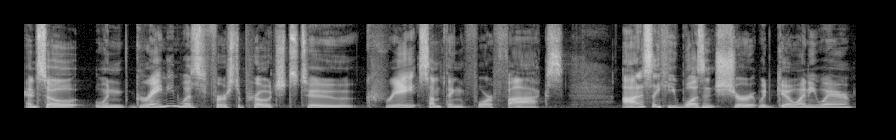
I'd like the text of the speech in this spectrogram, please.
And so when Groening was first approached to create something for Fox, honestly, he wasn't sure it would go anywhere.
